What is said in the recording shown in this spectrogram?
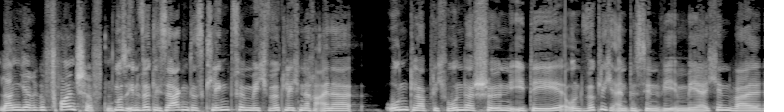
langjährige Freundschaften. Ich muss Ihnen wirklich sagen, das klingt für mich wirklich nach einer unglaublich wunderschönen Idee und wirklich ein bisschen wie im Märchen, weil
